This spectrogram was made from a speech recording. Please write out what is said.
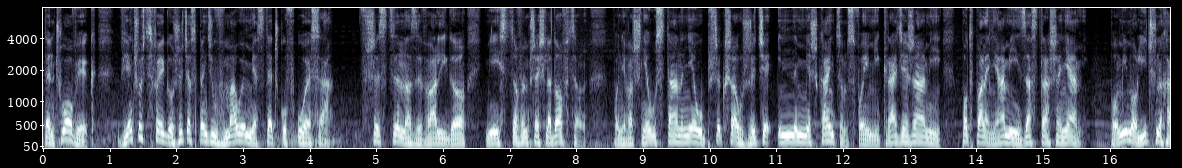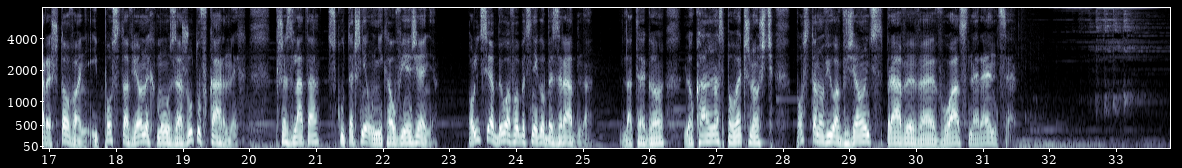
Ten człowiek większość swojego życia spędził w małym miasteczku w USA. Wszyscy nazywali go miejscowym prześladowcą, ponieważ nieustannie uprzykrzał życie innym mieszkańcom swoimi kradzieżami, podpaleniami i zastraszeniami. Pomimo licznych aresztowań i postawionych mu zarzutów karnych, przez lata skutecznie unikał więzienia. Policja była wobec niego bezradna. Dlatego lokalna społeczność postanowiła wziąć sprawy we własne ręce.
